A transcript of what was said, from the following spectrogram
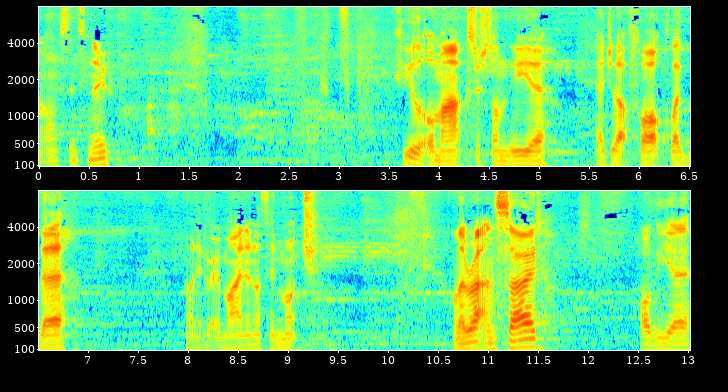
not long since new few little marks just on the uh, edge of that fork leg there. Only very minor, nothing much. On the right hand side, all the uh,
